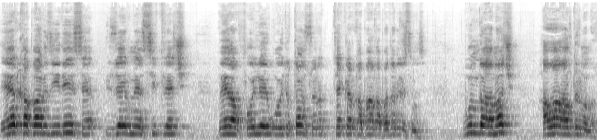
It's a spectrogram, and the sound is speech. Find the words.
Eğer kapağınız iyi değilse üzerine streç veya folyoyu koyduktan sonra tekrar kapağı kapatabilirsiniz. Bunda amaç hava aldırmamak.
